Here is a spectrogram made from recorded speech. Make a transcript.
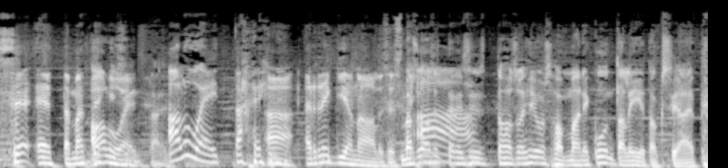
Se, se, että mä tekisin Alueittain. alueittain. ää, regionaalisesti. Mä suosittelisin siis tuohon sun hiushommaan niin kuntaliitoksia, että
